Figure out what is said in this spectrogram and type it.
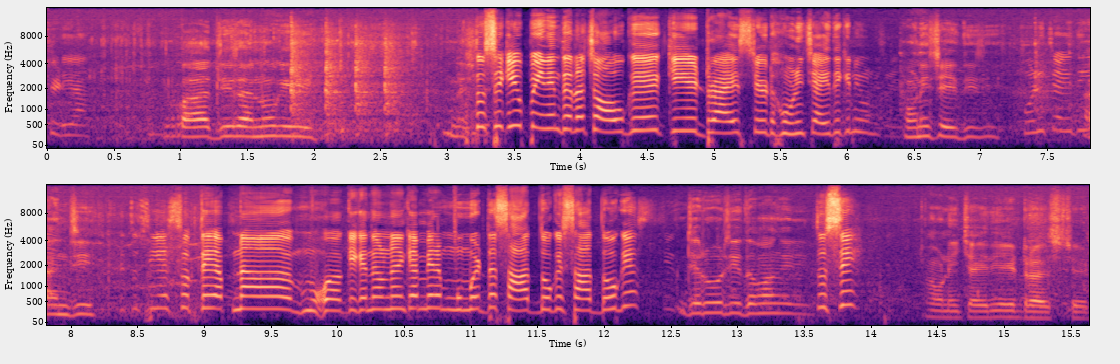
ਛਿੜਿਆ। ਬਾਤ ਜੀ ਸਾਨੂੰ ਕੀ? ਤੁਸੀਂ ਕੀ ਓਪੀਨੀਅਨ ਦੇਣਾ ਚਾਹੋਗੇ ਕਿ ਡਰਾਈ ਸਟੇਟ ਹੋਣੀ ਚਾਹੀਦੀ ਕਿ ਨਹੀਂ ਹੋਣੀ ਚਾਹੀਦੀ? ਹੋਣੀ ਚਾਹੀਦੀ ਜੀ। ਹੋਣੀ ਚਾਹੀਦੀ ਹਾਂਜੀ। ਤੇ ਤੁਸੀਂ ਇਸ ਉੱਤੇ ਆਪਣਾ ਮ- ਅਹ ਕੀ ਕਹਿੰਦੇ ਉਹਨਾਂ ਨੇ ਕਿਹਾ ਮੇਰੇ ਮੂਵਮੈਂਟ ਦਾ ਸਾਥ ਦੋਗੇ ਸਾਥ ਦੋਗੇ? ਜ਼ਰੂਰ ਜੀ ਦਵਾਂਗੇ ਜੀ। ਤੁਸੀਂ? ਹੋਣੀ ਚਾਹੀਦੀ ਹੈ ਡਰਗ ਸਟੇਟ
